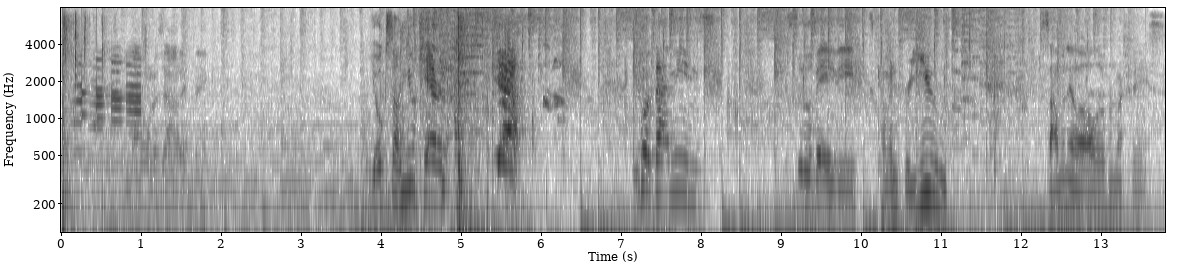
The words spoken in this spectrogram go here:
That one was out, I think. Yoke's on you, Caron. Yes! You know what that means? This little baby is coming for you. Salmonella all over my face.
